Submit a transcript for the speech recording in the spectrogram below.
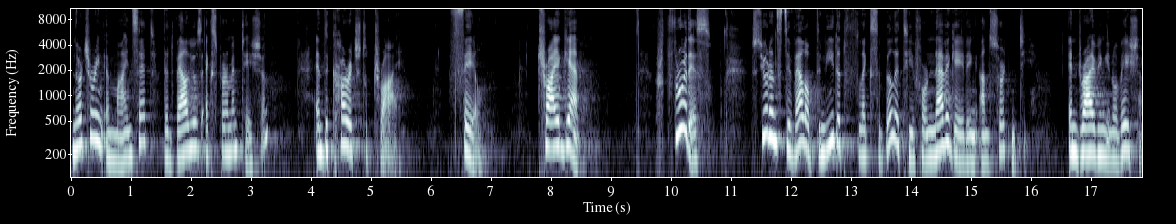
nurturing a mindset that values experimentation and the courage to try, fail, try again. Through this, students develop the needed flexibility for navigating uncertainty and driving innovation.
